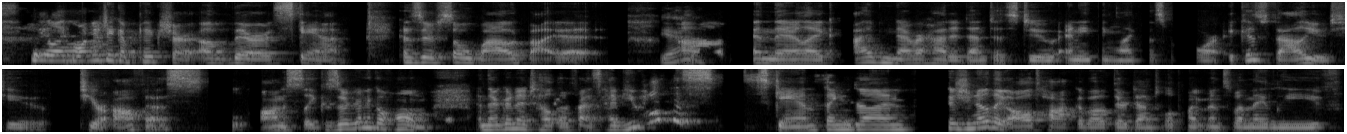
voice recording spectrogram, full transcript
they like want to take a picture of their scan because they're so wowed by it. Yeah. Um, and they're like, "I've never had a dentist do anything like this before. It gives value to you to your office, honestly, because they're going to go home and they're going to tell their friends, "Have you had this scan thing done?" Because you know they all talk about their dental appointments when they leave.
